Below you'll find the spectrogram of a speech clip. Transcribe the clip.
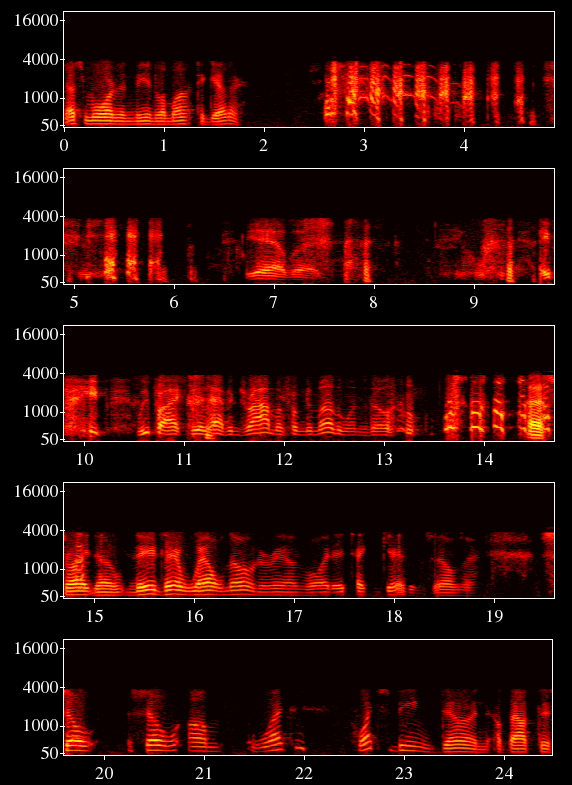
That's more than me and Lamont together. Yeah, but they, we probably still having drama from them other ones though. That's right. though. they they're well known around. Boy, they're taking care of themselves there. So so um, what what's being done about this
